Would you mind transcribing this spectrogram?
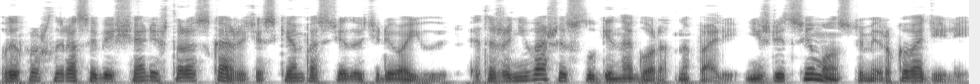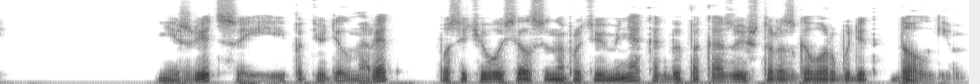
Вы в прошлый раз обещали, что расскажете, с кем последователи воюют. Это же не ваши слуги на город напали, не жрецы монстрами руководили. Не жрецы, подтвердил Марет, после чего уселся напротив меня, как бы показывая, что разговор будет долгим.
